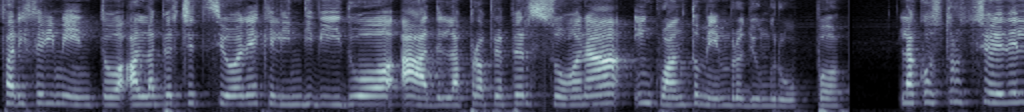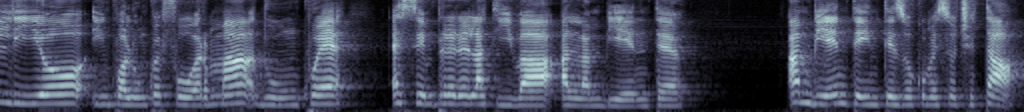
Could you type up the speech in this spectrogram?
fa riferimento alla percezione che l'individuo ha della propria persona in quanto membro di un gruppo. La costruzione dell'io, in qualunque forma, dunque, è sempre relativa all'ambiente. Ambiente inteso come società,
